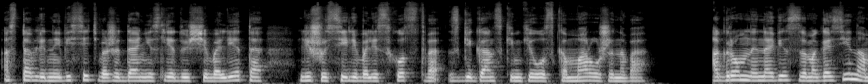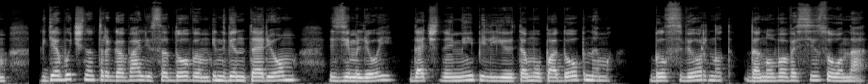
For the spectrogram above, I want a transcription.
оставленные висеть в ожидании следующего лета, лишь усиливали сходство с гигантским киоском мороженого. Огромный навес за магазином, где обычно торговали садовым инвентарем, землей, дачной мебелью и тому подобным – был свернут до нового сезона.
